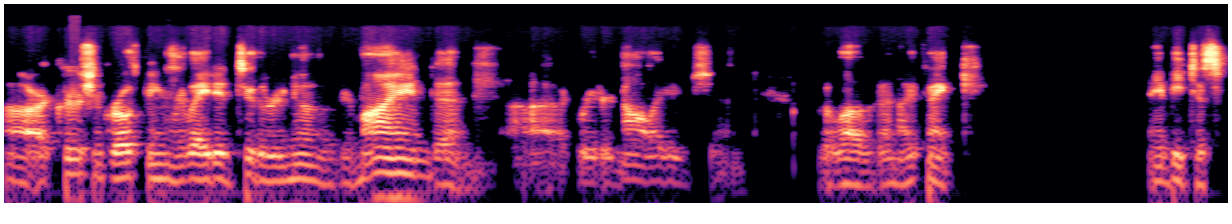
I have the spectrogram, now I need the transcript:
uh, our Christian growth being related to the renewing of your mind and uh, greater knowledge and the love. And I think maybe just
